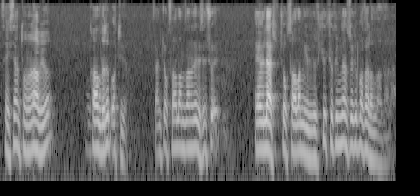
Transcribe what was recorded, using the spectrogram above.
80 tonu ne yapıyor? Kaldırıp atıyor. Sen çok sağlam zannedebilirsin. Şu evler çok sağlam gibi gözüküyor. Kökünden söküp atar allah Teala.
